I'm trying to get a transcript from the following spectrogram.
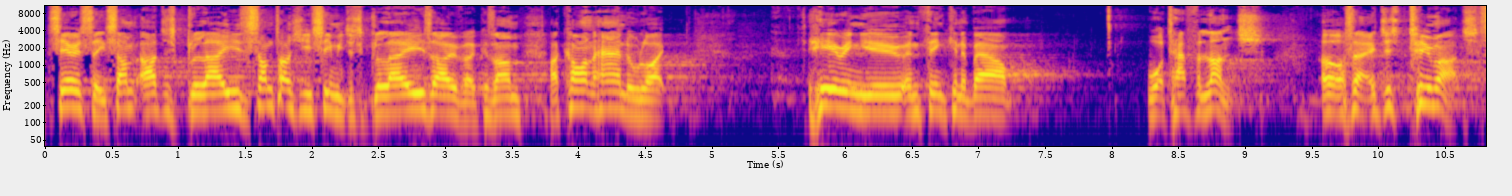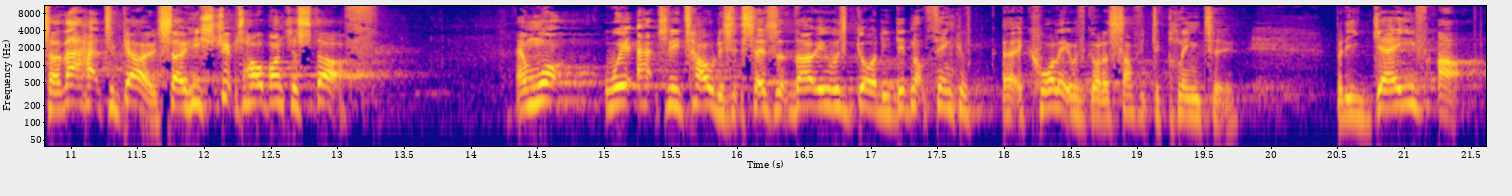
Seriously, some, I just glaze. Sometimes you see me just glaze over because I'm, I can't handle like hearing you and thinking about what to have for lunch. Oh, so it's just too much. So that had to go. So he strips a whole bunch of stuff. And what we're actually told is it says that though he was God, he did not think of uh, equality with God as something to cling to. But he gave up.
